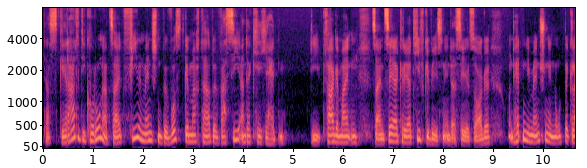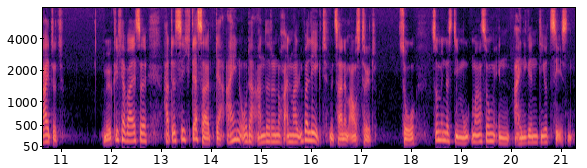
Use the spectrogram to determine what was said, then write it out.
dass gerade die Corona-Zeit vielen Menschen bewusst gemacht habe, was sie an der Kirche hätten. Die Pfarrgemeinden seien sehr kreativ gewesen in der Seelsorge und hätten die Menschen in Not begleitet. Möglicherweise hatte sich deshalb der ein oder andere noch einmal überlegt mit seinem Austritt. So zumindest die Mutmaßung in einigen Diözesen.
